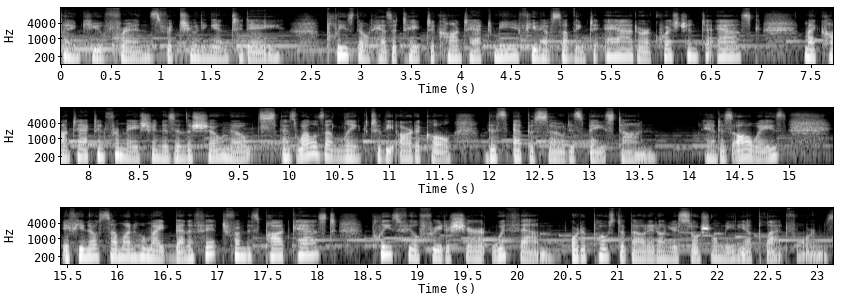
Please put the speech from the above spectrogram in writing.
Thank you, friends, for tuning in today. Please don't hesitate to contact me if you have something to add or a question to ask. My contact information is in the show notes, as well as a link to the article this episode is based on. And as always, if you know someone who might benefit from this podcast, please feel free to share it with them or to post about it on your social media platforms.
